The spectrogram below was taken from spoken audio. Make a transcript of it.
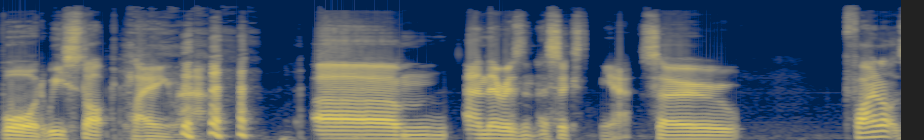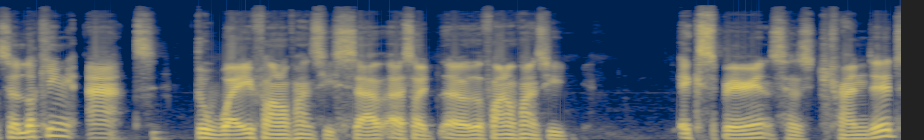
bored. We stopped playing that. um, and there isn't a 16 yet. So final. So looking at the way Final Fantasy seven, uh, sorry, uh, the Final Fantasy experience has trended,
